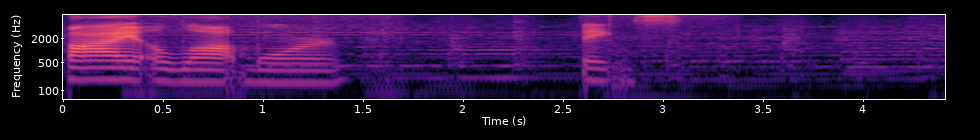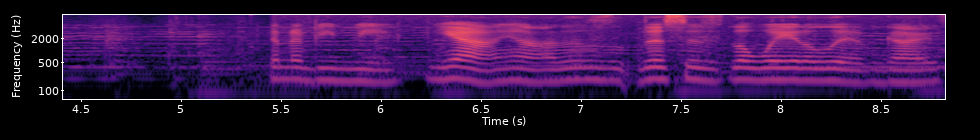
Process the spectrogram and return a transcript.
buy a lot more things. gonna be me. Yeah, yeah, this is, this is the way to live, guys.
